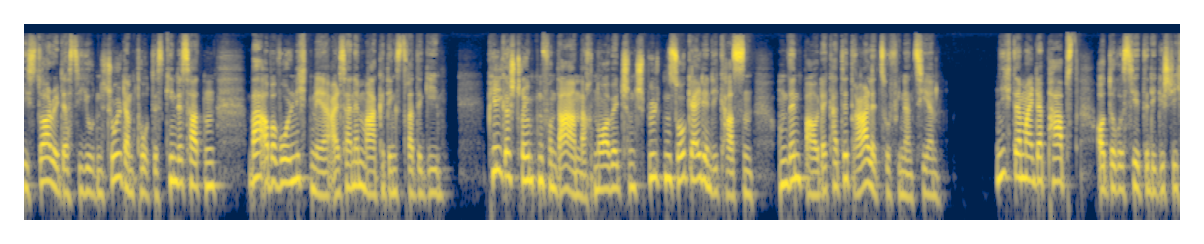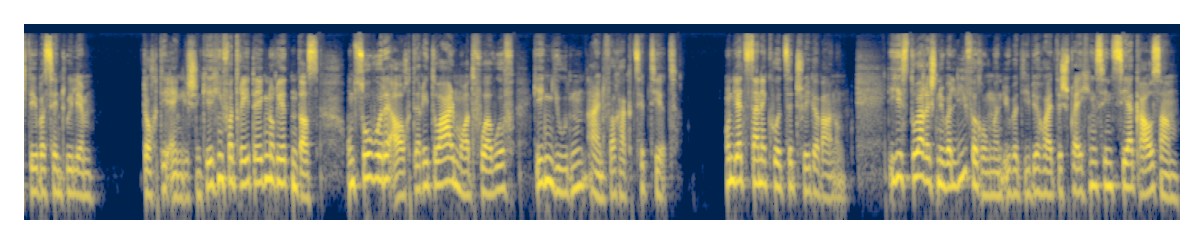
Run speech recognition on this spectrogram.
Die Story, dass die Juden Schuld am Tod des Kindes hatten, war aber wohl nicht mehr als eine Marketingstrategie. Pilger strömten von da an nach Norwich und spülten so Geld in die Kassen, um den Bau der Kathedrale zu finanzieren. Nicht einmal der Papst autorisierte die Geschichte über St. William. Doch die englischen Kirchenvertreter ignorierten das und so wurde auch der Ritualmordvorwurf gegen Juden einfach akzeptiert. Und jetzt eine kurze Triggerwarnung. Die historischen Überlieferungen, über die wir heute sprechen, sind sehr grausam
